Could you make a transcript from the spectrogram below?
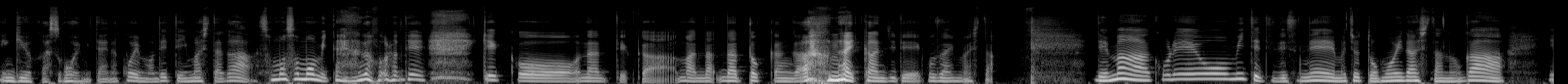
演技力がすごいみたいな声も出ていましたがそもそもみたいなところで結構なんていうか、まあ、納得感がない感じでございました。でまあこれを見ててですね、まあ、ちょっと思い出したのが、え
